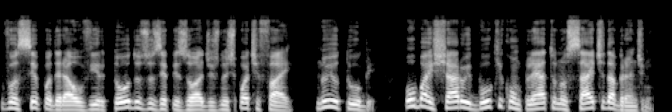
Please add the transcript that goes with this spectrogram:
Você poderá ouvir todos os episódios no Spotify, no YouTube ou baixar o e-book completo no site da Brandme.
